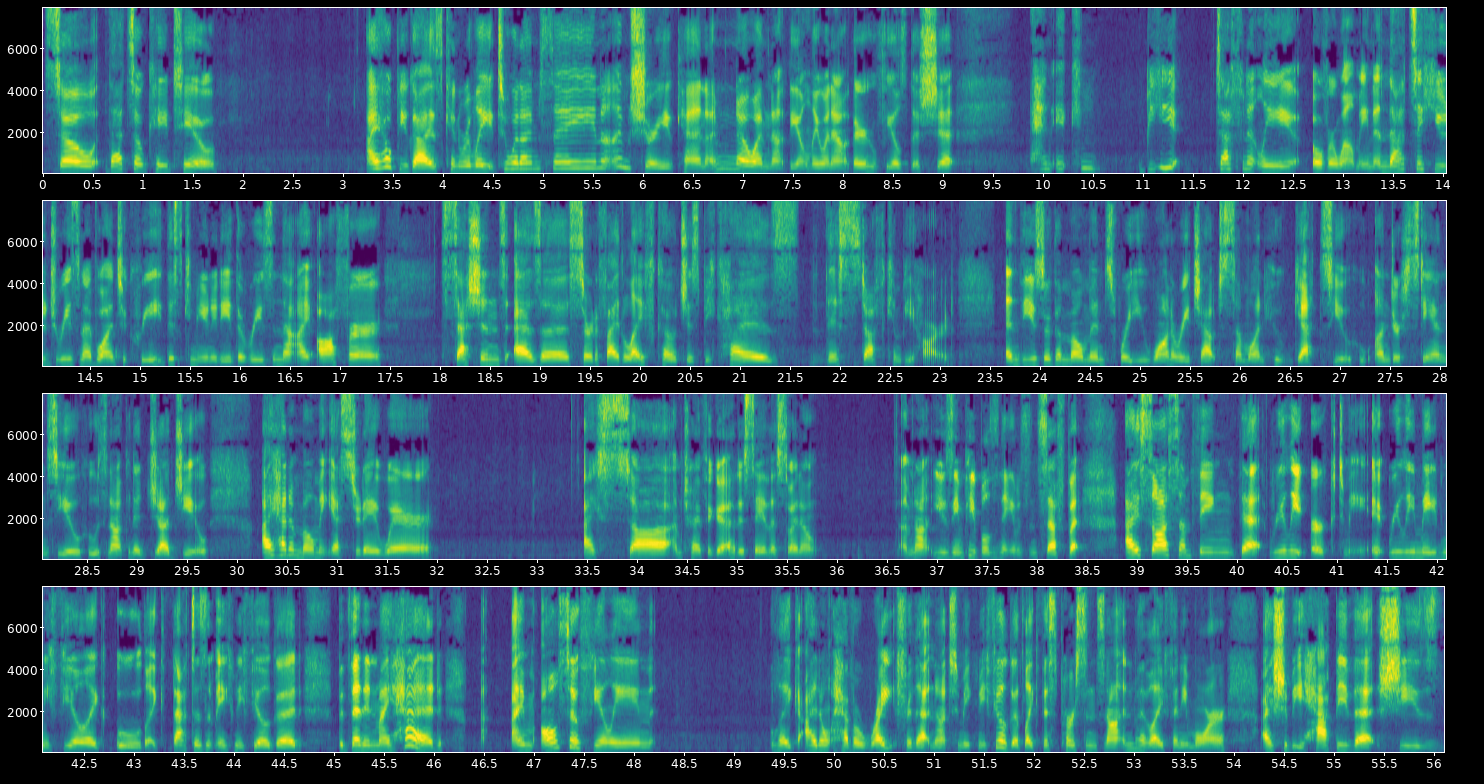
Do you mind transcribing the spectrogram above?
So that's okay too. I hope you guys can relate to what I'm saying. I'm sure you can. I know I'm not the only one out there who feels this shit. And it can be definitely overwhelming. And that's a huge reason I've wanted to create this community. The reason that I offer sessions as a certified life coach is because this stuff can be hard. And these are the moments where you want to reach out to someone who gets you, who understands you, who's not going to judge you. I had a moment yesterday where I saw, I'm trying to figure out how to say this so I don't, I'm not using people's names and stuff, but I saw something that really irked me. It really made me feel like, ooh, like that doesn't make me feel good. But then in my head, I'm also feeling like I don't have a right for that not to make me feel good. Like this person's not in my life anymore. I should be happy that she's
